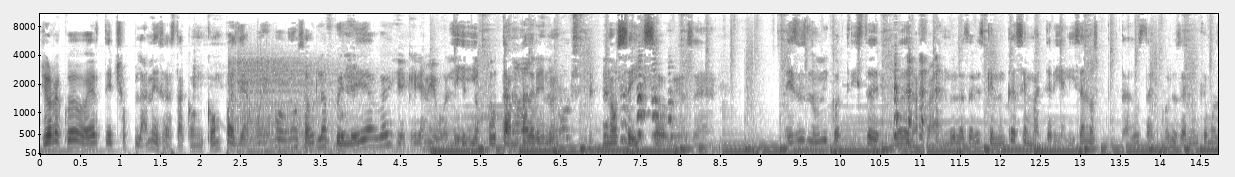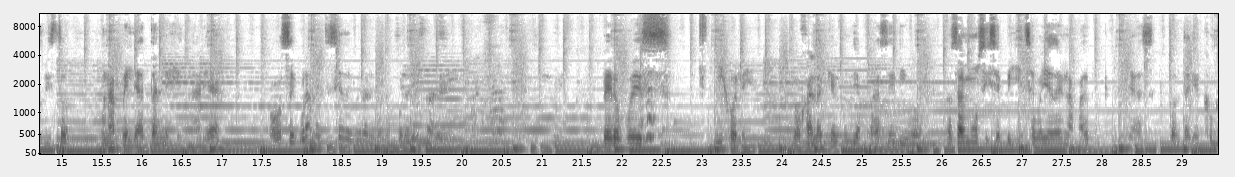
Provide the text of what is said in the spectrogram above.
yo recuerdo haberte hecho planes hasta con compas de a huevo, vamos a ver la pelea, güey. Ya quería mi Y, bolito. y puta madre, ¿no? No se hizo, güey. O sea, eso es lo único triste del mundo de la farándula, ¿sabes? Que nunca se materializan los putazos tal cual. O sea, nunca hemos visto una pelea tan legendaria. O seguramente sí ha de haber alguna por ahí, güey. Pero pues, híjole, ojalá que algún día pase. Digo, no sabemos si Cepillín se vaya a dar en la madre porque pues, ya se contaría como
